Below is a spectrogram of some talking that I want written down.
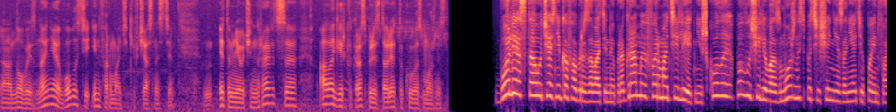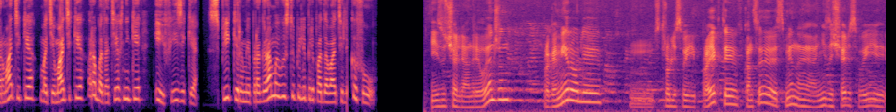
а, новые знания в области информатики, в частности. Это мне очень нравится, а лагерь как раз предоставляет такую возможность. Более 100 участников образовательной программы в формате летней школы получили возможность посещения занятий по информатике, математике, робототехнике и физике. Спикерами программы выступили преподаватели КФУ. Изучали Unreal Engine, программировали, строили свои проекты. В конце смены они защищали свои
